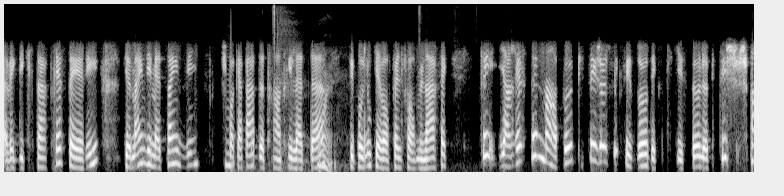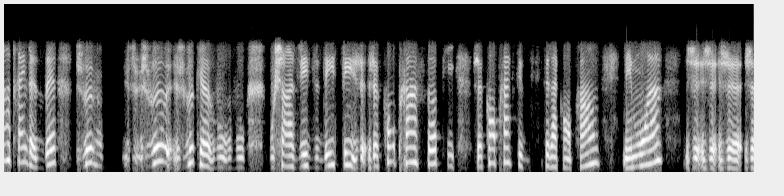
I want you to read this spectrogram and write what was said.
avec des critères très serrés, que même des médecins disent Je suis pas capable de te rentrer là-dedans. Ouais. C'est pas nous qui avons fait le formulaire. Fait que, tu sais, il en reste tellement peu. Puis, tu sais, je sais que c'est dur d'expliquer ça. Là. Puis, tu sais, je je suis pas en train de dire, je veux vous je veux, je veux que vous, vous, vous changiez d'idée. Tu sais, je, je comprends ça, puis je comprends que c'est difficile à comprendre, mais moi, je, je, je, je,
